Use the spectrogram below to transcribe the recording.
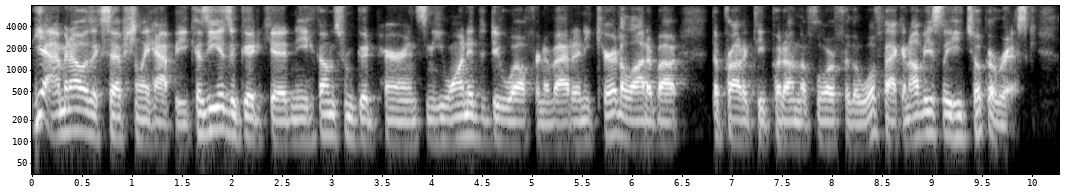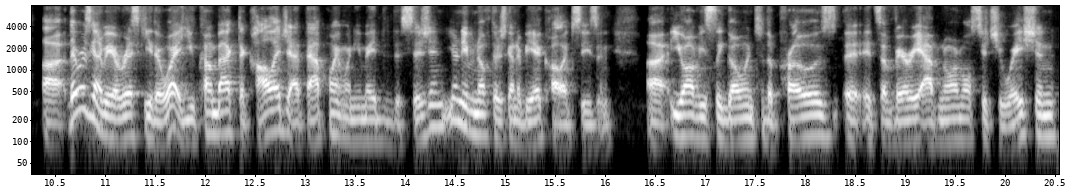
Yeah, I mean, I was exceptionally happy because he is a good kid and he comes from good parents and he wanted to do well for Nevada and he cared a lot about the product he put on the floor for the Wolfpack. And obviously, he took a risk uh, there was going to be a risk either way. You come back to college at that point when you made the decision, you don't even know if there's going to be a college season. Uh, you obviously go into the pros. It's a very abnormal situation.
